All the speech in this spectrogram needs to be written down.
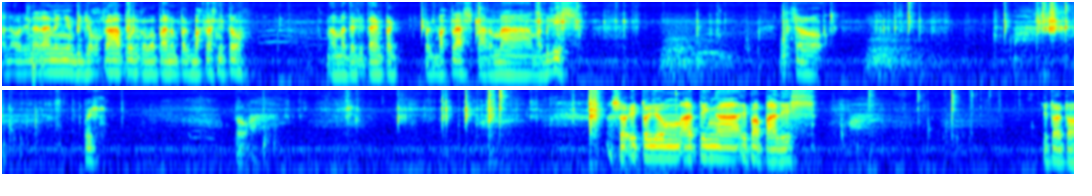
Panoorin na lang ninyo yung video ko kahapon kung paano pagbaklas nito. Mamadali tayong pag, pagbaklas para ma, mabilis. So, Uy. Ito. So, ito yung ating ah, ipapalis. Ito, ito.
